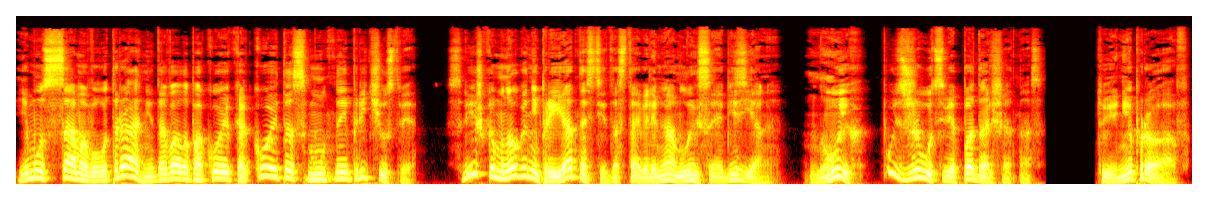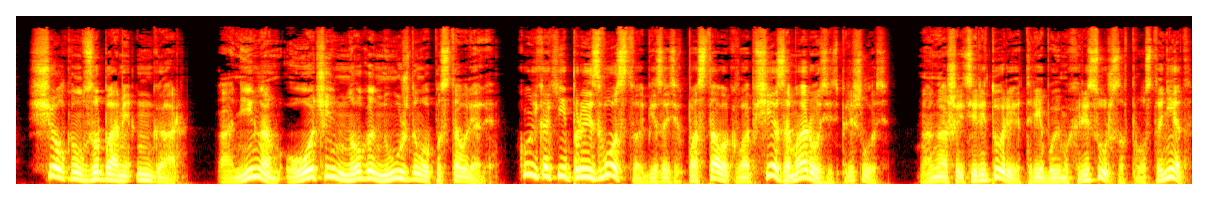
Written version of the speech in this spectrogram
Ему с самого утра не давало покоя какое-то смутное предчувствие. Слишком много неприятностей доставили нам лысые обезьяны. Ну их, пусть живут себе подальше от нас. Ты не прав, щелкнул зубами Нгар. Они нам очень много нужного поставляли. Кое-какие производства без этих поставок вообще заморозить пришлось. На нашей территории требуемых ресурсов просто нет.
